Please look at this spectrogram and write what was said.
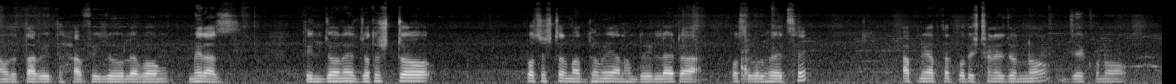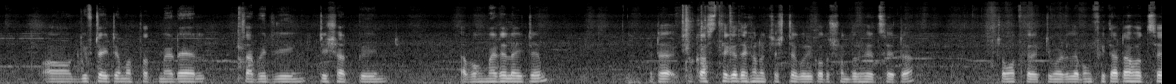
আমাদের তাবিদ হাফিজুল এবং মেরাজ তিনজনের যথেষ্ট প্রচেষ্টার মাধ্যমে আলহামদুলিল্লাহ এটা পসিবল হয়েছে। আপনি আপনার প্রতিষ্ঠানের জন্য যে কোনো গিফট আইটেম অর্থাৎ মেডেল চাবির রিং টি শার্ট প্রিন্ট এবং মেডেল আইটেম এটা একটু কাছ থেকে দেখানোর চেষ্টা করি কত সুন্দর হয়েছে এটা। চমৎকার একটি মডেল এবং ফিতাটা হচ্ছে,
